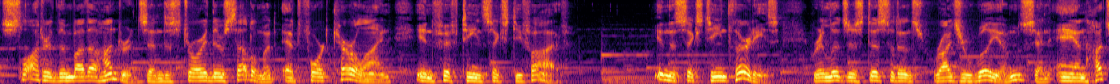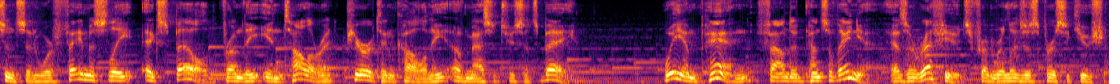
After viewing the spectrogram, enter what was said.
slaughtered them by the hundreds and destroyed their settlement at Fort Caroline in 1565. In the 1630s, religious dissidents Roger Williams and Anne Hutchinson were famously expelled from the intolerant Puritan colony of Massachusetts Bay. William Penn founded Pennsylvania as a refuge from religious persecution.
